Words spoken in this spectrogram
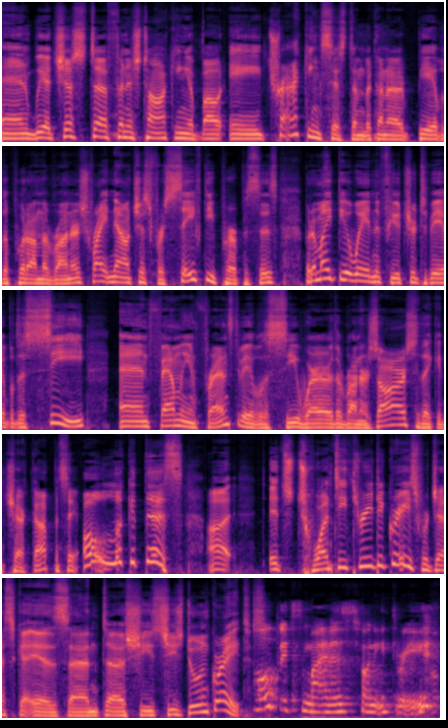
And we had just uh, finished talking about a tracking system they're going to be able to put on the runners. Right now, just for safety purposes, but it might be a way in the future to be able to see and family and friends to be able to see where the runners are so they can check up and say, oh, look at this. Uh, it's 23 degrees where Jessica is, and uh, she's she's doing great. Hope it's minus 23. Oh,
